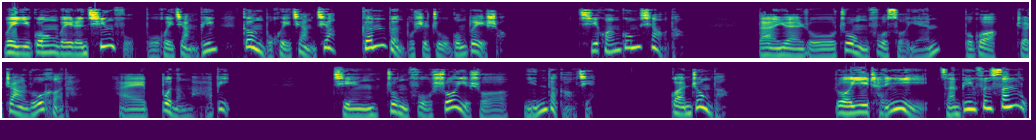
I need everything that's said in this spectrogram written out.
魏义公为人轻浮，不会将兵，更不会将将。”根本不是主公对手。齐桓公笑道：“但愿如仲父所言。不过这仗如何打，还不能麻痹。请仲父说一说您的高见。”管仲道：“若依臣意，咱兵分三路，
